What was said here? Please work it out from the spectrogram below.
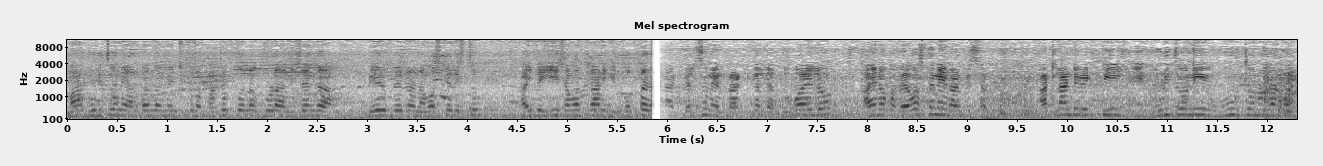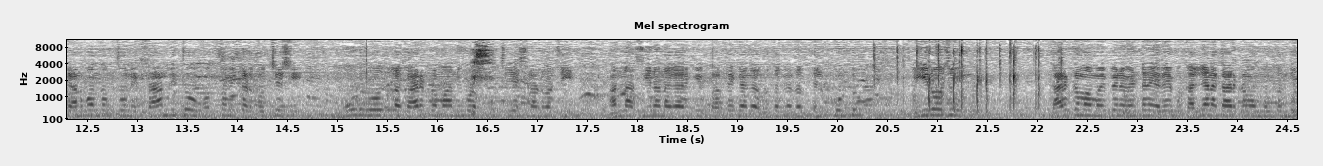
మా గుడితోనే అనుబంధం పెంచుకున్న ప్రతి ఒక్కళ్ళకు కూడా నిజంగా పేరు పేరున నమస్కరిస్తూ అయితే ఈ సంవత్సరానికి కొత్తగా నాకు తెలుసు నేను ప్రాక్టికల్గా దుబాయ్లో ఆయన ఒక వ్యవస్థనే నడిపిస్తాడు. అట్లాంటి వ్యక్తి ఈ గుడితోని ఊరితో ఉన్నటువంటి అనుబంధంతో ఫ్యామిలీతో మొత్తం ఇక్కడికి వచ్చేసి మూడు రోజుల కార్యక్రమాన్ని కూడా పూర్తి చేసినటువంటి అన్న సీనన్న గారికి ప్రత్యేకంగా కృతజ్ఞతలు తెలుపుకుంటూ ఈరోజు కార్యక్రమం అయిపోయిన వెంటనే రేపు కళ్యాణ కార్యక్రమం ఉంటుంది.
